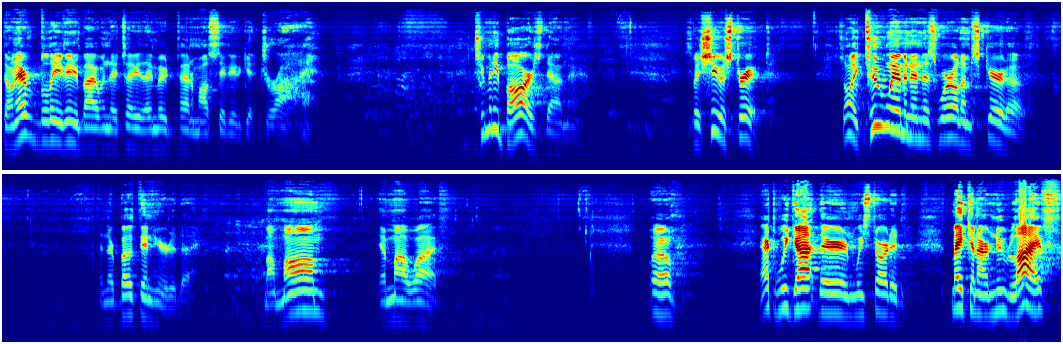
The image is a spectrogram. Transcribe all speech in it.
Don't ever believe anybody when they tell you they moved to Panama City to get dry. Too many bars down there. But she was strict. There's only two women in this world I'm scared of, and they're both in here today my mom and my wife. Well, after we got there and we started making our new life,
